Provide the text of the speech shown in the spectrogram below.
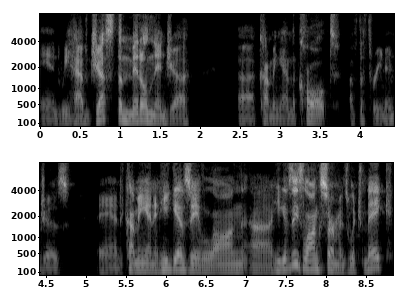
And we have just the middle ninja uh, coming in, the cult of the three ninjas, and coming in, and he gives a long, uh, he gives these long sermons, which make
